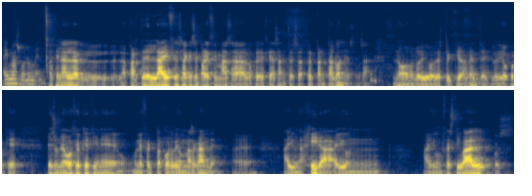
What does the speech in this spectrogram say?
Hay más volumen. Al final la, la, parte del live es la que se parece más a lo que decías antes, a hacer pantalones. O sea, no lo digo despectivamente, lo digo porque es un negocio que tiene un efecto acordeón más grande. Eh, hay una gira, hay un hay un festival, pues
